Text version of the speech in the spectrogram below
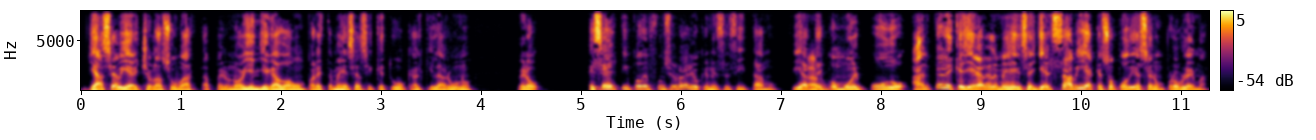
Ya se había hecho la subasta, pero no habían llegado aún para esta emergencia, así que tuvo que alquilar uno. Pero ese es el tipo de funcionario que necesitamos. Fíjate Claro. cómo él pudo, antes de que llegara la emergencia, ya él sabía que eso podía ser un problema.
